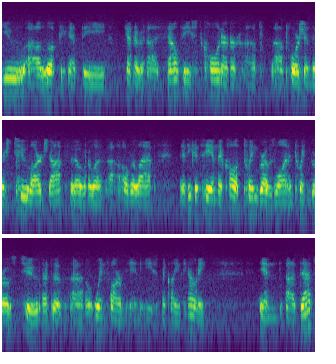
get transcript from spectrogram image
you uh, look at the kind of uh, southeast corner uh, uh, portion, there's two large dots that overla- overlap. And if you can see them, they're called Twin Groves 1 and Twin Groves 2. That's a wind farm in East McLean County and uh, that's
